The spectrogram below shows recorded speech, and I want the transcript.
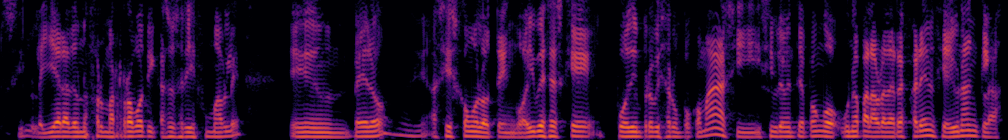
si lo leyera de una forma robótica, eso sería infumable. Em, pero eh, así es como lo tengo. Hay veces que puedo improvisar un poco más y simplemente pongo una palabra de referencia y un ancla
